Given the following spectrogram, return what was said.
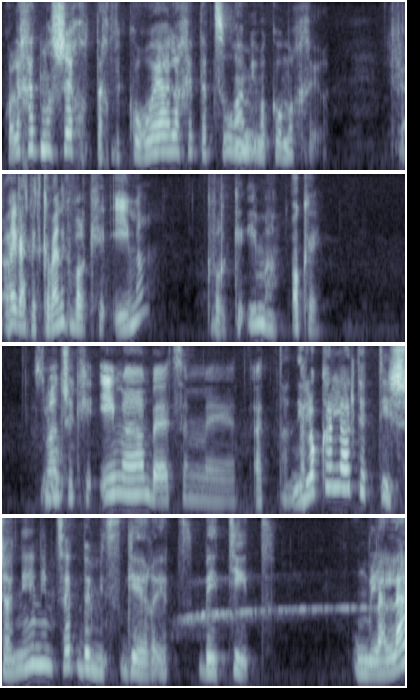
כל אחד מושך אותך וקורע לך את הצורה ממקום אחר. ואת רגע, את מתכוונת כבר כאימא? כבר כאימא. אוקיי. זאת לא. אומרת שכאימא בעצם אה, את... אני לא קלטתי שאני נמצאת במסגרת ביתית אומללה.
